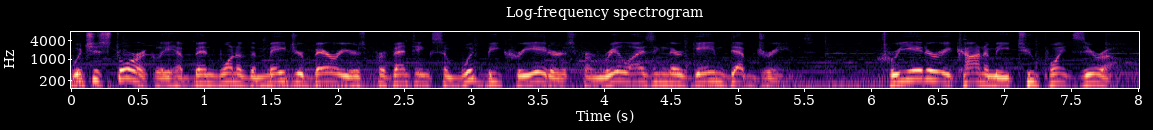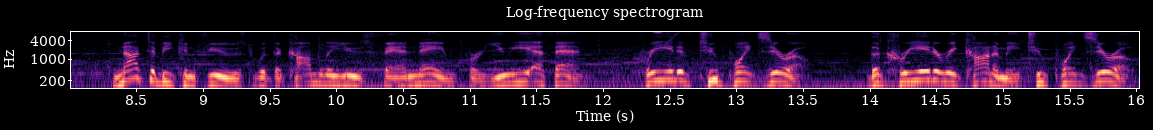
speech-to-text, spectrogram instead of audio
which historically have been one of the major barriers preventing some would-be creators from realizing their game dev dreams. Creator Economy 2.0 not to be confused with the commonly used fan name for UEFN, Creative 2.0. The Creator Economy 2.0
